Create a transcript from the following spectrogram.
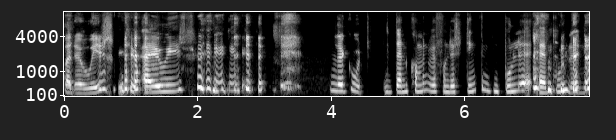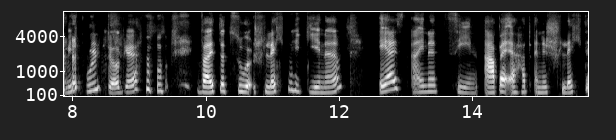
But I wish. I wish. Na gut, dann kommen wir von der stinkenden Bulle, äh, Bulle, nämlich Bulldogge, weiter zur schlechten Hygiene. Er ist eine 10, aber er hat eine schlechte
